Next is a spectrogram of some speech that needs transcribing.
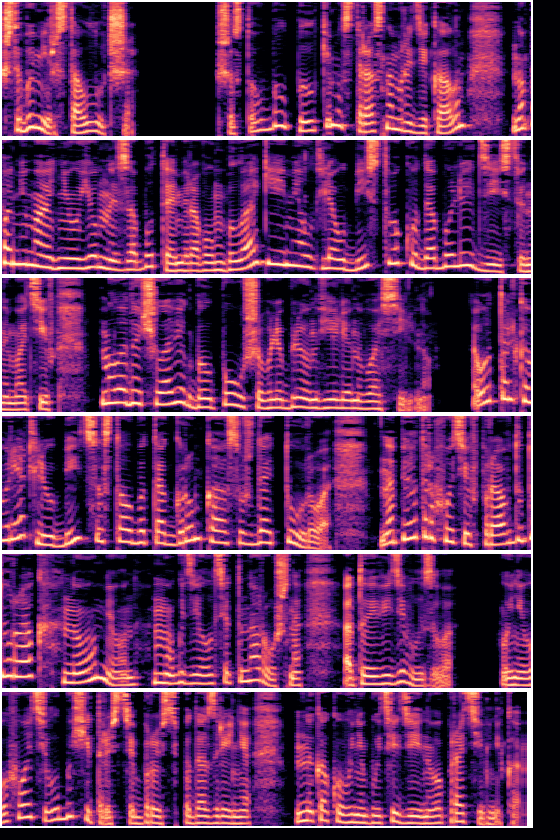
чтобы мир стал лучше?» Шестов был пылким и страстным радикалом, но помимо неуемной заботы о мировом благе имел для убийства куда более действенный мотив. Молодой человек был по уши влюблен в Елену Васильевну. Вот только вряд ли убийца стал бы так громко осуждать Турова. Но Петр хоть и вправду дурак, но умен, мог делать это нарочно, а то и в виде вызова. У него хватило бы хитрости бросить подозрение на какого-нибудь идейного противника,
